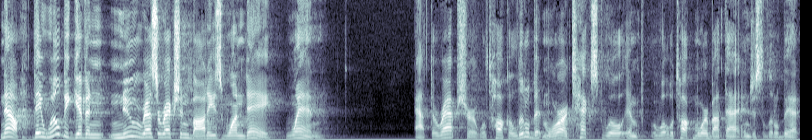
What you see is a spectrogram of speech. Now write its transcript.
Now, they will be given new resurrection bodies one day. When? at the rapture. We'll talk a little bit more. Our text will, we'll talk more about that in just a little bit.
